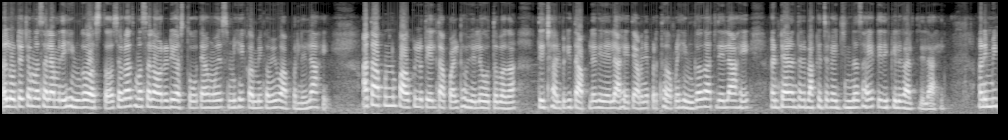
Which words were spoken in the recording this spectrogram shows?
आणि लोणच्याच्या मसाल्यामध्ये हिंग असतं. सगळाच मसाला ऑलरेडी असतो. त्यामुळेच मी हे कमी कमी वापरलेलं आहे. आता आपण पाव किलो तेल तापायला ठेवलेलं होतं बघा. ते छानपैकी तापलं गेलेलं आहे. त्यामध्ये प्रथम आपण हिंग घातलेलं आहे. आणि त्यानंतर बाकीचं काही जिन्नस आहे ते देखील घातलेलं आहे. आणि मीठ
